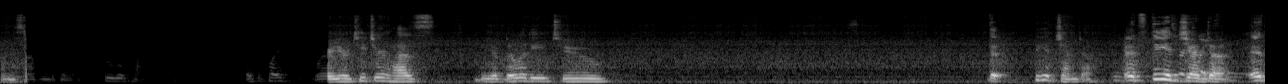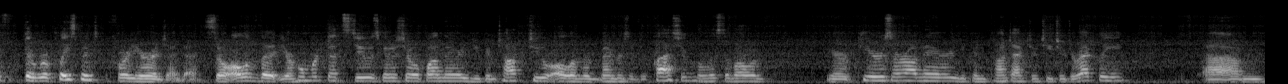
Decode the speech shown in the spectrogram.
let me start from the beginning. Google Classroom. It's a place where your teacher has the ability to the the agenda. It's the It's agenda. It's the replacement for your agenda. So all of the your homework that's due is going to show up on there. You can talk to all of the members of your classroom. The list of all of your peers are on there. You can contact your teacher directly. Um,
